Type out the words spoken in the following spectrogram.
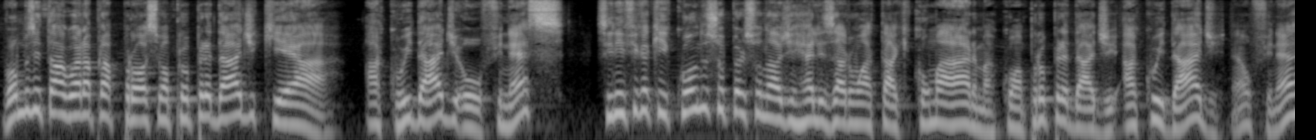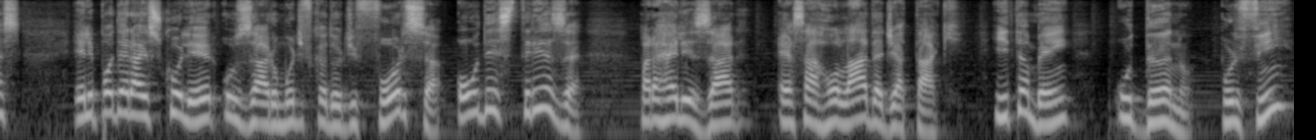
Vamos então agora para a próxima propriedade, que é a acuidade ou finesse. Significa que quando o seu personagem realizar um ataque com uma arma com a propriedade acuidade, né, o finesse, ele poderá escolher usar o modificador de força ou destreza para realizar essa rolada de ataque e também o dano. Por fim,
